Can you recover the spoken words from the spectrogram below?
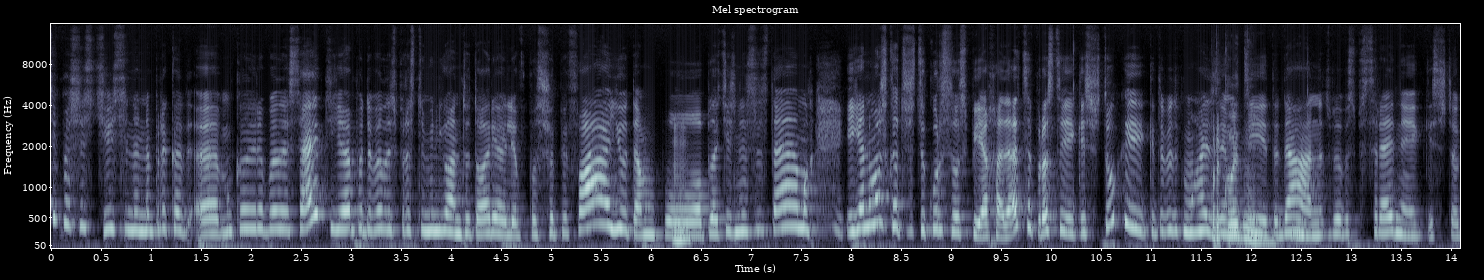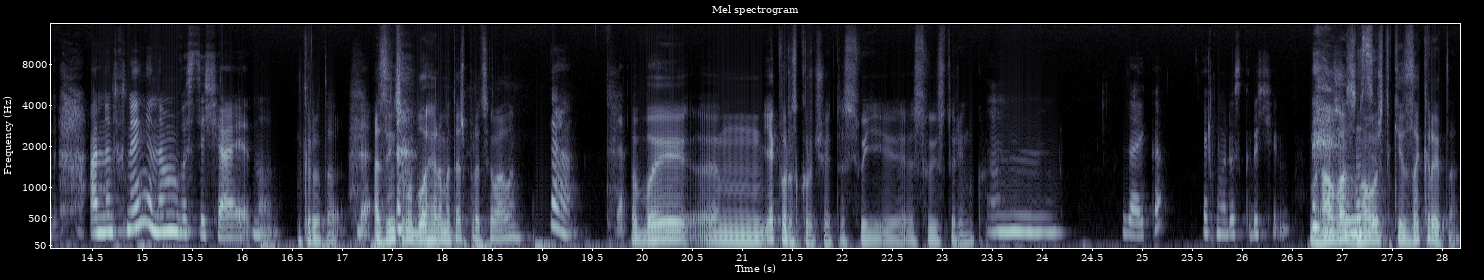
типу, щось. Ну, Наприклад, е, ми коли робили сайт, я подивилась просто мільйон туторіалів по Shopify, там по Мгм. платіжних системах. І я не можу сказати, що це курси успіха. Да? Це просто якісь штуки, які тобі допомагають взаємодіяти. Да, Мгм. ну тобі безпосередньо якісь штуки. А натхнення нам вистачає. Ну, Круто. да. А з іншими блогерами теж працювали? Да. Ви ем, як ви розкручуєте свої, свою сторінку? Зайка, як ми розкручуємо. Вона у вас знову ж таки закрита.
